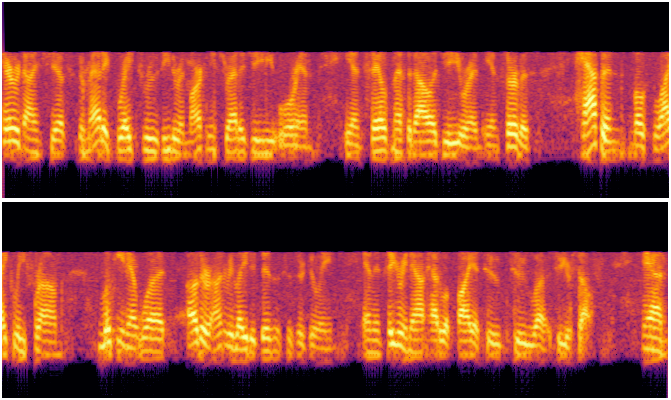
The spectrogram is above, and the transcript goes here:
paradigm shifts, dramatic breakthroughs either in marketing strategy or in in sales methodology or in, in service happen most likely from looking at what other unrelated businesses are doing and then figuring out how to apply it to to uh, to yourself. And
